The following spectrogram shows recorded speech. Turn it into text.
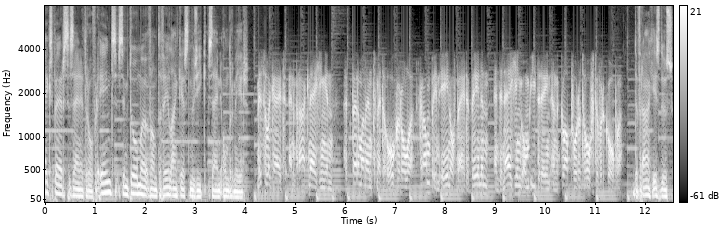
Experts zijn het erover eens. Symptomen van te veel aan kerstmuziek zijn onder meer misselijkheid en wraakneigingen, het permanent met de ogen rollen, kramp in één of beide benen en de neiging om iedereen een klap voor het hoofd te verkopen. De vraag is dus:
